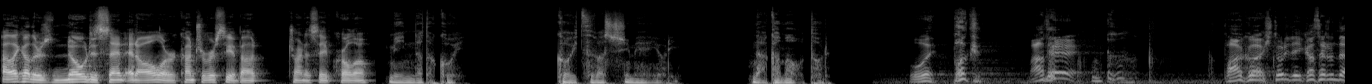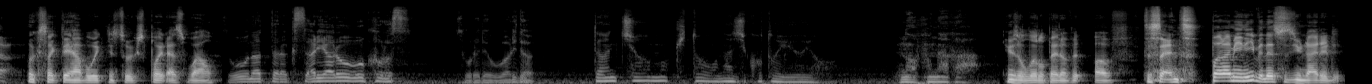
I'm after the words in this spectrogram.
I like how there's no dissent at all or controversy about trying to save Krollo. みんなと来いこいつは使命より仲間を取るおいパク待てパクは一人で行かせるんだ Looks like they have a weakness to exploit as well. そうなったら鎖野郎を殺すそれで終わりだ団長もきっと同じこと言うよ信長 Here's a little bit of it of dissent. But I mean, even this is united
